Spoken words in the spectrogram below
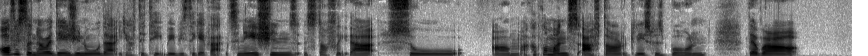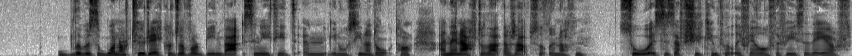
obviously nowadays you know that you have to take babies to get vaccinations and stuff like that. So um, a couple of months after Grace was born, there were there was one or two records of her being vaccinated and you know seeing a doctor, and then after that, there's absolutely nothing. So it's as if she completely fell off the face of the earth.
